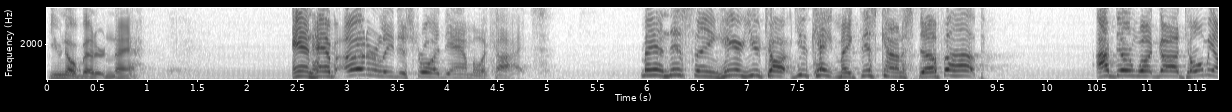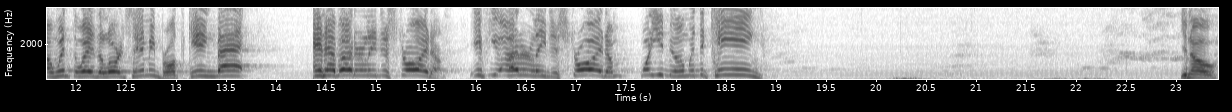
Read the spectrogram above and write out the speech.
You know better than that. And have utterly destroyed the Amalekites. Man, this thing here, you talk, you can't make this kind of stuff up. I've done what God told me. I went the way the Lord sent me, brought the king back, and have utterly destroyed them. If you utterly destroyed them, what are you doing with the king? You know,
